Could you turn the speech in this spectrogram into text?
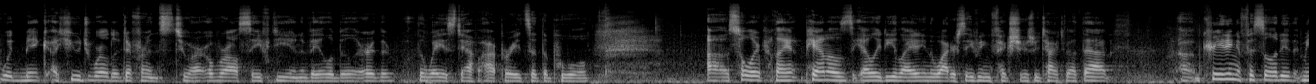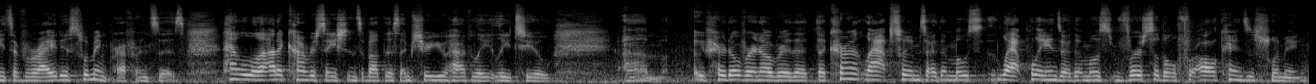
would make a huge world of difference to our overall safety and availability, or the, the way staff operates at the pool. Uh, Solar plant panels, the LED lighting, the water-saving fixtures, we talked about that. Um, Creating a facility that meets a variety of swimming preferences. Had a lot of conversations about this, I'm sure you have lately, too. Um, We've heard over and over that the current lap swims are the most, lap lanes are the most versatile for all kinds of swimming.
